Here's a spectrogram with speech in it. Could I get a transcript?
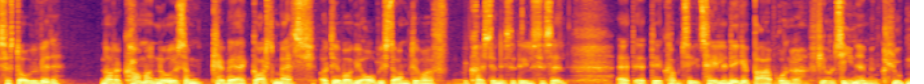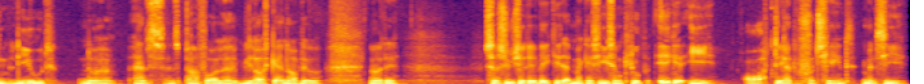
så står vi ved det. Når der kommer noget, som kan være et godt match, og det var vi overbevist om, det var Christian i særdeleshed selv, at, at det kom til Italien, ikke bare på grund af Fiorentina, men klubben, livet, noget, hans, hans parforhold, øh, ville også gerne opleve noget af det. Så synes jeg, det er vigtigt, at man kan sige som klub, ikke i åh, det har du fortjent. Men sige,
